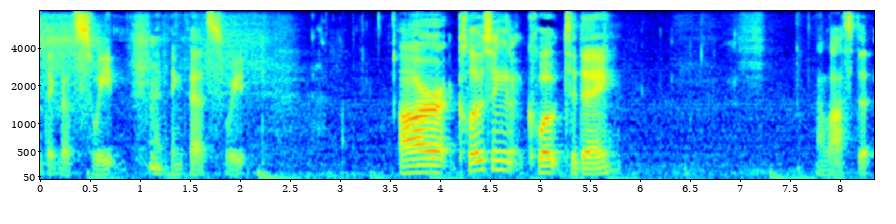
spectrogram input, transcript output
I think that's sweet. I think that's sweet. Our closing quote today. I lost it.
